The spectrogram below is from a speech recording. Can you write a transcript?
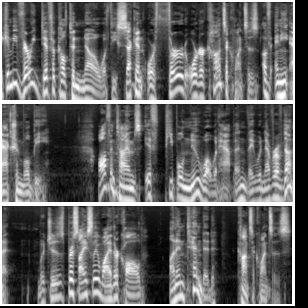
it can be very difficult to know what the second or third order consequences of any action will be. Oftentimes, if people knew what would happen, they would never have done it, which is precisely why they're called unintended consequences.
